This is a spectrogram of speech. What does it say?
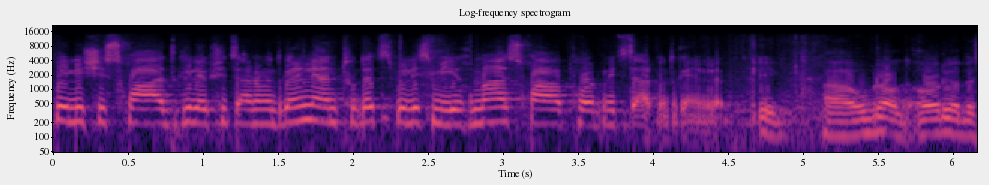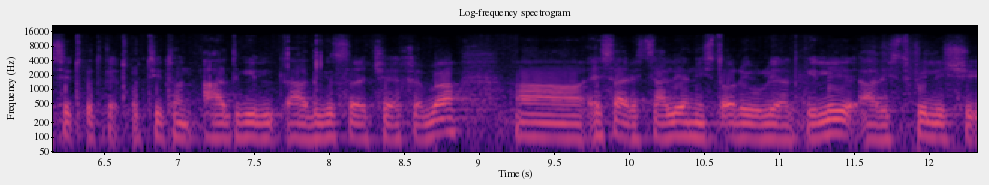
თბილისში სხვა ადგილებში წარმოდგენილი, ან თუდაც თბილის მიღმა სხვა ფორმით წარმოდგენილები. კი, უბრალოდ უბრალოდ ორიოდე სიტყვით გეტყვით თვითონ ადგილ ადგილს რაც შეეხება ეს არის ძალიან ისტორიული ადგილი არის თბილისში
